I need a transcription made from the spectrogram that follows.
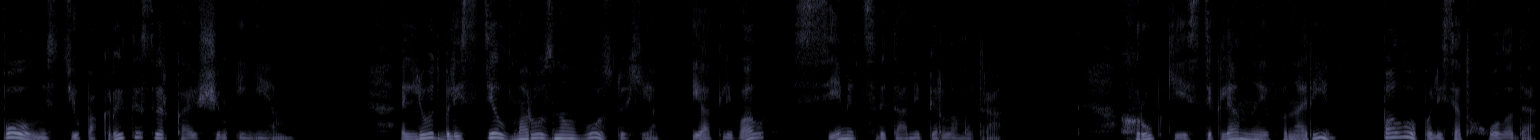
полностью покрыты сверкающим инеем. Лед блестел в морозном воздухе и отливал всеми цветами перламутра. Хрупкие стеклянные фонари полопались от холода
